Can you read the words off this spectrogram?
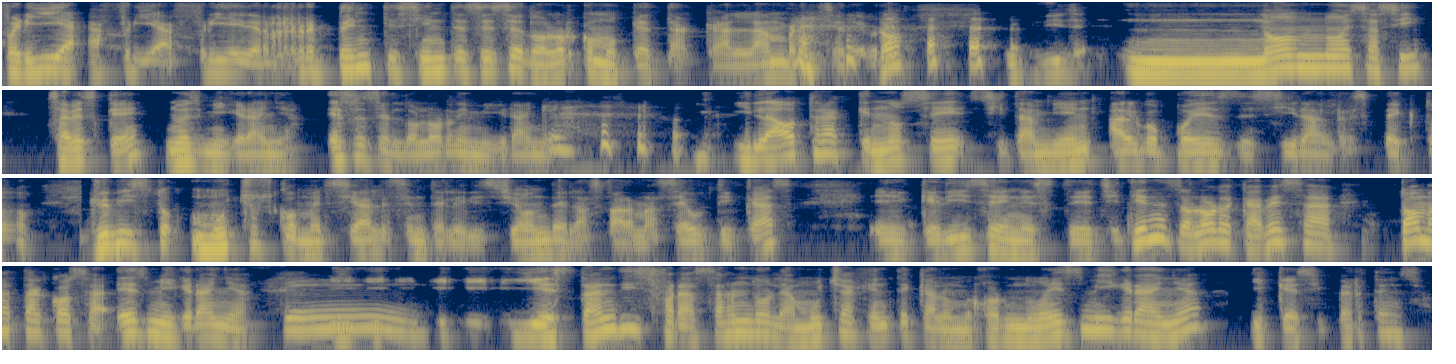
fría, fría, fría y de repente sientes ese dolor como que te acalambra el cerebro. Mm, no, no es así. ¿Sabes qué? No es migraña, eso es el dolor de migraña. Y, la otra que no sé si también algo puedes decir al respecto. Yo he visto muchos comerciales en televisión de las farmacéuticas eh, que dicen, este, si tienes dolor de cabeza, toma tal cosa, es migraña. Y, y, están disfrazándole a mucha gente que a lo mejor no es migraña y que es hipertenso.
